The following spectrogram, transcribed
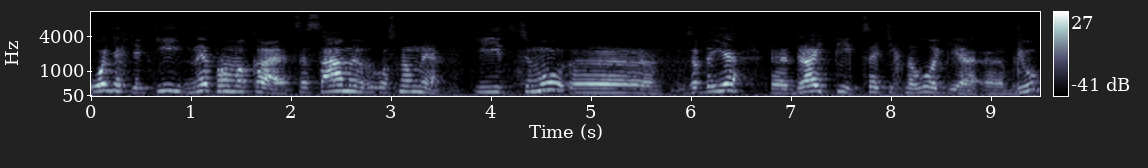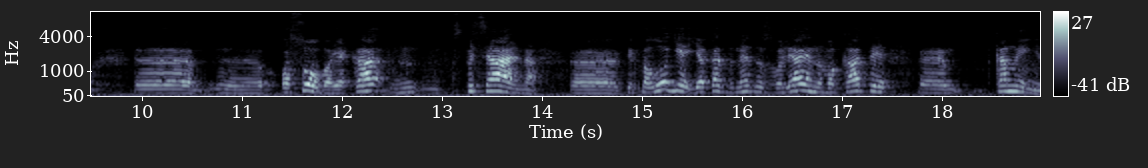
одяг, який не промокає. Це саме основне. І цьому е, завдає Peak. Це технологія брюк. Особа, яка спеціальна технологія, яка не дозволяє намокати е, тканині.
